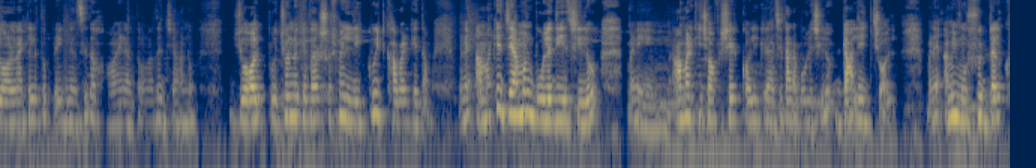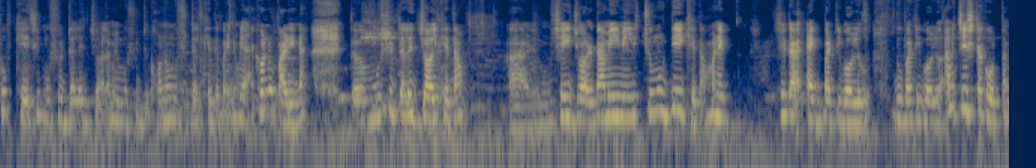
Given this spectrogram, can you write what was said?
জল না খেলে তো প্রেগনেন্সিতে হয় না, তোমরা তো জানো। জল প্রচণ্ড খেতে আর সবসময় লিকুইড খাবার খেতাম। মানে আমাকে যেমন বলে দিয়েছিল মানে আমার কিছু অফিসের কলিগরা আছে, তারা বলেছিল, ডালের জল। মানে আমি মুসুর ডাল খুব খেয়েছি, মুসুর ডালের জল। আমি মুসুর ঘন মুসুর ডাল খেতে পারি আমি এখনও পারি না। তো মুসুর ডালের জল খেতাম, আর সেই জলটা আমি মেনলি চুমুক দিয়েই খেতাম। মানে সেটা এক বাটি বলো, দু বাটি বলো, আমি চেষ্টা করতাম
